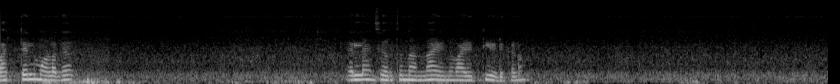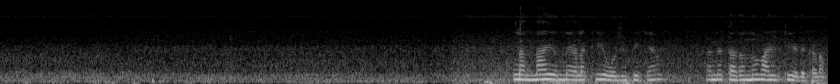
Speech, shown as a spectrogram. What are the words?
വറ്റൽ മുളക് എല്ലാം ചേർത്ത് നന്നായി ഒന്ന് വഴറ്റിയെടുക്കണം. നന്നായി ഒന്ന് ഇളക്കി യോജിപ്പിക്കാം. എന്നിട്ട് അതൊന്ന് വഴറ്റിയെടുക്കണം.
